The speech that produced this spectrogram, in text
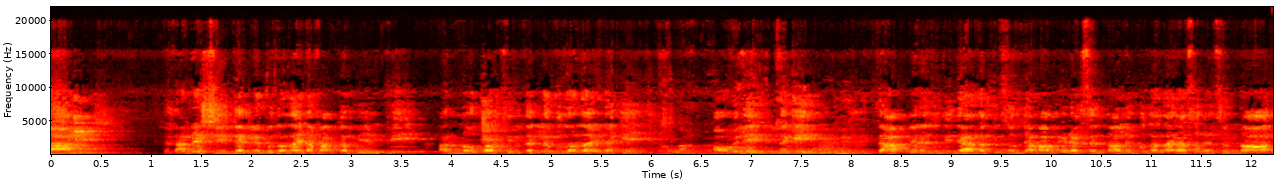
দান তো দানের সিল দেখলে বোঝা যায় এটা পাক্কা বিএনপি আর নৌকার সিল দেখলে বোঝা যায় এটা কি? আওয়ামী লীগ নাকি? তা আপনারা যদি দেখা যায় পিছন দিয়ে বাবরি রাখছেন তাহলে বোঝা যায় রাসুলের সুন্নত।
